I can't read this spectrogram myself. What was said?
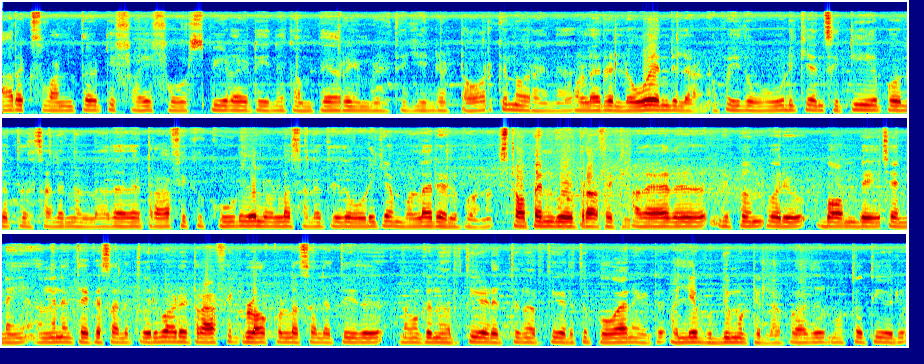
R X one thirty five four സ്പീഡായിട്ട് ഇതിനെ കമ്പയർ ചെയ്യുമ്പോഴത്തേക്ക് ഇതിന്റെ ടോർക്ക് എന്ന് പറയുന്നത് വളരെ ലോ എൻഡിലാണ് അപ്പോൾ ഇത് ഓടിക്കാൻ സിറ്റിയെ പോലത്തെ സ്ഥലങ്ങളിൽ അതായത് ട്രാഫിക് കൂടുതലുള്ള സ്ഥലത്ത് ഇത് ഓടിക്കാൻ വളരെ എളുപ്പമാണ്. സ്റ്റോപ്പ് ആൻഡ് ഗോ ട്രാഫിക് അതായത് ഇപ്പം ഒരു ബോംബെ ചെന്നൈ അങ്ങനത്തെയൊക്കെ സ്ഥലത്ത് ഒരുപാട് ട്രാഫിക് ബ്ലോക്ക് ഉള്ള സ്ഥലത്ത് ഇത് നമുക്ക് നിർത്തിയെടുത്ത് നിർത്തിയെടുത്ത് പോകാനായിട്ട് വലിയ ബുദ്ധിമുട്ടില്ല. അപ്പോൾ അത് മൊത്തത്തിൽ ഒരു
